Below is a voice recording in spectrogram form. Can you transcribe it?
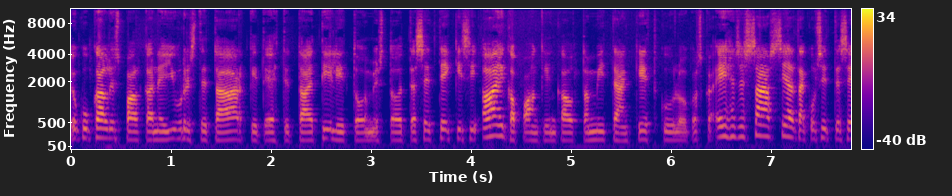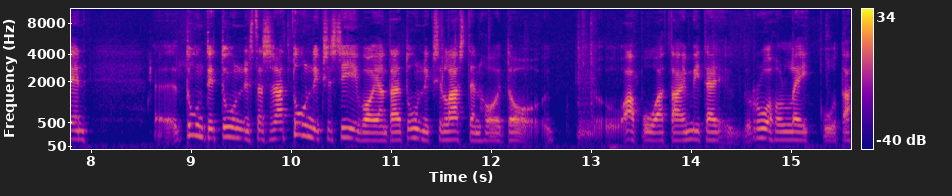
joku kallispalkkainen juristi tai arkkitehti tai tilitoimisto, että se tekisi aikapankin kautta mitään ketkuilua, koska eihän se saa sieltä, kun sitten sen tunti tunnista, sä saat tunniksi siivoajan tai tunniksi lastenhoitoapua tai mitä ruohonleikkuuta,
